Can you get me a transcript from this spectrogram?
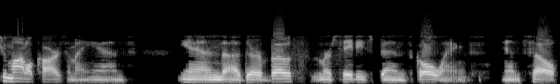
two model cars in my hands, and uh, they're both Mercedes Benz Gullwings. And so,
